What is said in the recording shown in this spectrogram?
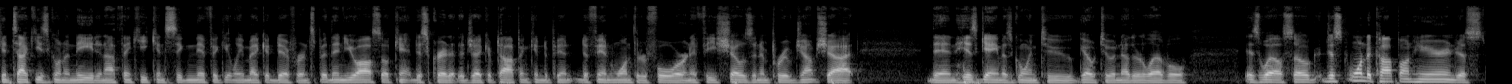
Kentucky's going to need, and I think he can significantly make a difference. But then you also can't discredit that Jacob Toppin can defend, defend one through four, and if he shows an improved jump shot, then his game is going to go to another level as well. So just wanted to cop on here and just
